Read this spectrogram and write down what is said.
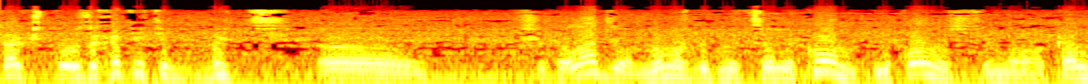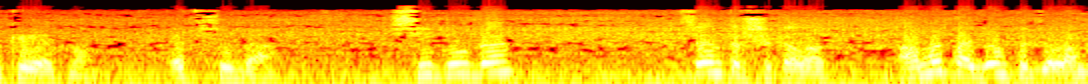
Так что захотите быть э, в шоколаде, ну, может быть, не целиком, не полностью, но конкретно, это сюда. Сигулда, центр шоколад. А мы пойдем по делам.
